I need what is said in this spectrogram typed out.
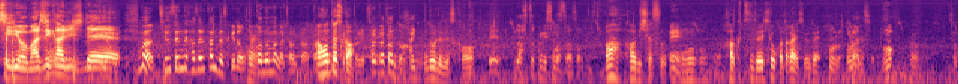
今の走りを間近にして。まあ抽選で外れたんですけど、他の馬がちゃんと当たってあ本当ですか？それがちゃんと入って。どれですか？て、ラストクリスマスだそうです。あカービシャス、ええ。うん発掘で評価高いですよね。ほら、ほら。ですよ。ちょっ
